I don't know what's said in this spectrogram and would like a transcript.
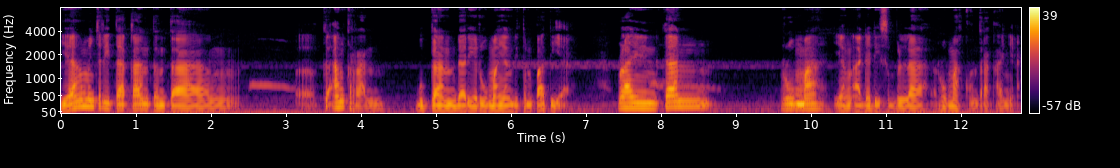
Yang menceritakan tentang uh, keangkeran Bukan dari rumah yang ditempati ya Melainkan rumah yang ada di sebelah rumah kontrakannya.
